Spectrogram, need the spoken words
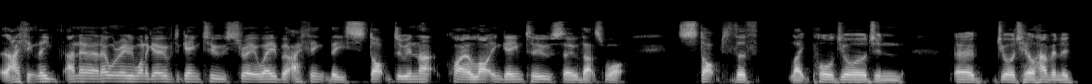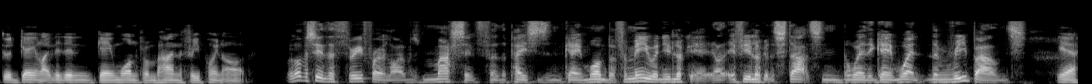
I think they, I know I don't really want to go over to game two straight away, but I think they stopped doing that quite a lot in game two. So that's what stopped the, like Paul George and, uh, George Hill having a good game like they did in game one from behind the three point arc. Well, obviously the three throw line was massive for the Pacers in game one, but for me, when you look at it, if you look at the stats and the way the game went, the rebounds, Yeah.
